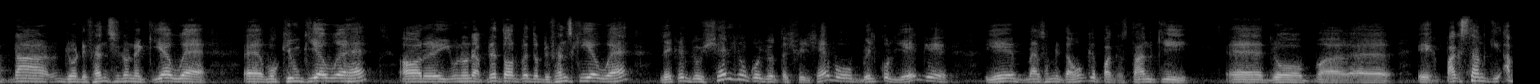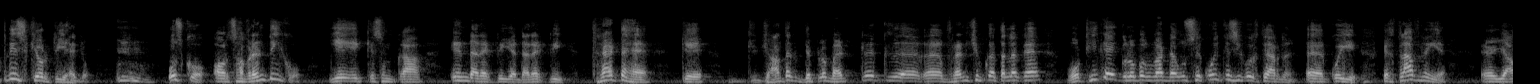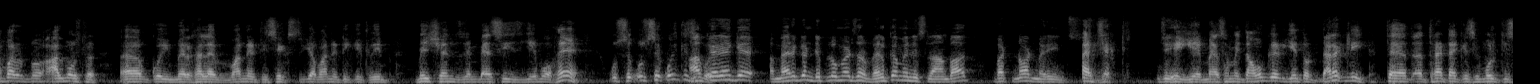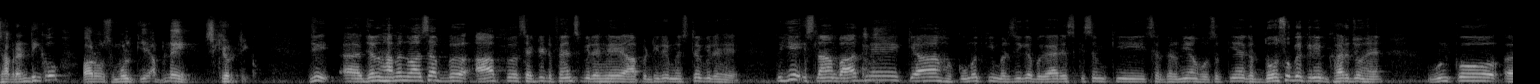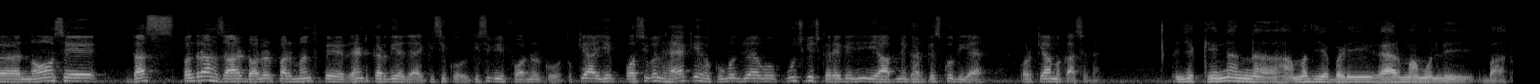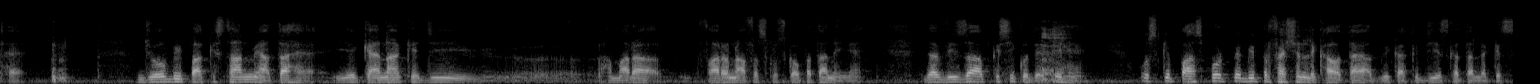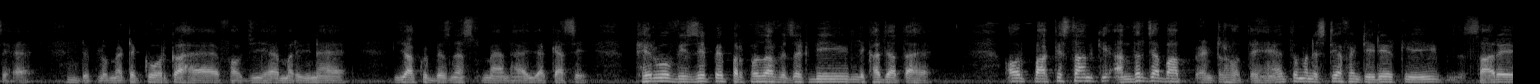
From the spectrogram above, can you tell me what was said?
اپنا جو ڈیفنس انہوں نے کیا ہوا ہے وہ کیوں کیا ہوا ہے اور انہوں نے اپنے طور پہ تو ڈیفنس کیا ہوا ہے لیکن جو شہریوں کو جو تشویش ہے وہ بالکل یہ کہ یہ میں سمجھتا ہوں کہ پاکستان کی جو ایک پاکستان کی اپنی سیکیورٹی ہے جو اس کو اور سورنٹی کو یہ ایک قسم کا انڈائریکٹلی یا تھریٹ ہے کہ جہاں تک ڈپلومیٹک فرینڈشپ کا تعلق ہے وہ ٹھیک ہے گلوبل ہے اس سے کوئی کسی کو اختلاف نہیں ہے یہاں پر آلموسٹ کوئی میرے خیال ہے یا کے قریب مشنز امبیسیز یہ وہ ہیں اس سے اس سے کوئی کسی آپ کہہ رہے ہیں کہ American diplomats are welcome in Islamabad but not marines exactly جی یہ میں سمجھتا ہوں کہ یہ تو ڈائریکٹلی تھریٹ ہے کسی ملک کی ساورنٹی کو اور اس ملک کی اپنے سیکیورٹی کو جی جنرل حامد وان صاحب آپ سیکٹری ڈیفینس بھی رہے آپ انٹیریئر منسٹر بھی رہے تو یہ اسلام آباد میں کیا حکومت کی مرضی کے بغیر اس قسم کی سرگرمیاں ہو سکتی ہیں اگر دو سو کے قریب گھر جو ہیں ان کو نو سے دس پندرہ ہزار ڈالر پر منتھ پہ رینٹ کر دیا جائے کسی کو کسی بھی فارنر کو تو کیا یہ پاسبل ہے کہ حکومت جو ہے وہ پوچھ گچھ کرے گی جی یہ آپ نے گھر کس کو دیا ہے اور کیا مقاصد ہیں یقیناً حامد یہ بڑی غیر معمولی بات ہے جو بھی پاکستان میں آتا ہے یہ کہنا کہ جی ہمارا فارن آفس کو اس کو پتا نہیں ہے جب ویزا آپ کسی کو دیتے ہیں اس کے پاسپورٹ پہ بھی پروفیشن لکھا ہوتا ہے آدمی کا کہ جی اس کا تعلق کس سے ہے ڈپلومیٹک کور کا ہے فوجی ہے مرین ہے یا کوئی بزنس مین ہے یا کیسے پھر وہ ویزے پہ پرپز وزٹ بھی لکھا جاتا ہے اور پاکستان کے اندر جب آپ انٹر ہوتے ہیں تو منسٹری آف انٹیریئر کی سارے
